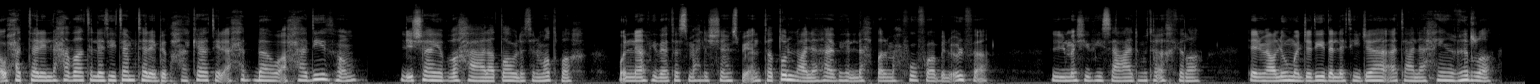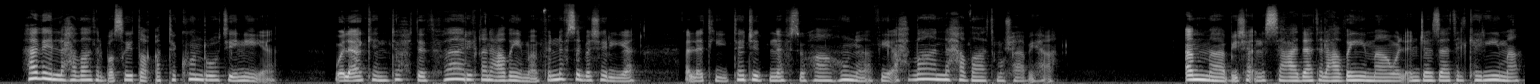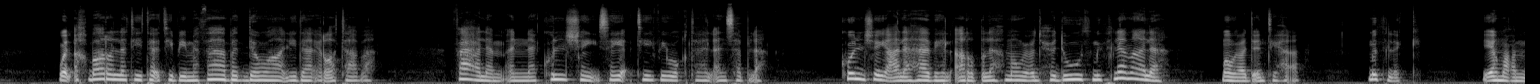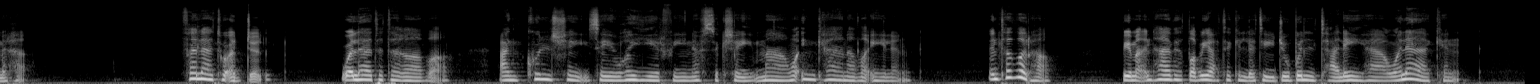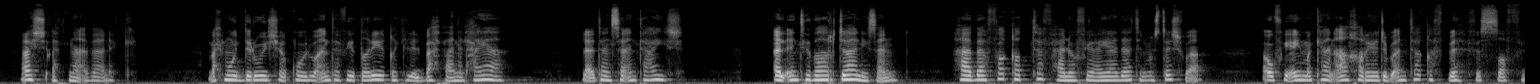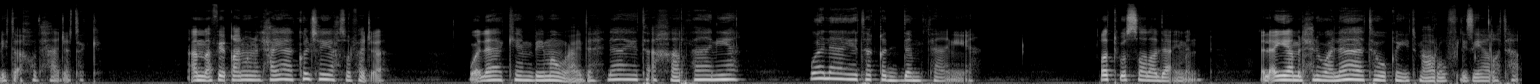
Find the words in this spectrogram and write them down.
أو حتى للحظات التي تمتلئ بضحكات الأحبة وأحاديثهم لشاي الضحى على طاولة المطبخ والنافذة تسمح للشمس بأن تطل على هذه اللحظة المحفوفة بالألفة للمشي في ساعات متأخرة للمعلومة الجديدة التي جاءت على حين غرة. هذه اللحظات البسيطة قد تكون روتينية ولكن تحدث فارقا عظيما في النفس البشرية التي تجد نفسها هنا في أحضان لحظات مشابهة. أما بشأن السعادات العظيمة والإنجازات الكريمة والأخبار التي تأتي بمثابة دواء لداء الرتابة فاعلم أن كل شيء سيأتي في وقته الأنسب له. كل شيء على هذه الأرض له موعد حدوث مثلما له موعد انتهاء مثلك يا معمرها. فلا تؤجل ولا تتغاضى عن كل شيء سيغير في نفسك شيء ما وإن كان ضئيلا. انتظرها بما أن هذه طبيعتك التي جبلت عليها ولكن عش أثناء ذلك. محمود درويش يقول وأنت في طريقك للبحث عن الحياة. لا تنسى أن تعيش. الانتظار جالسا. هذا فقط تفعله في عيادات المستشفى أو في أي مكان آخر يجب أن تقف به في الصف لتأخذ حاجتك. أما في قانون الحياة كل شيء يحصل فجأة. ولكن بموعده لا يتأخر ثانية ولا يتقدم ثانية. رتب الصلاة دائما. الأيام الحلوة لا توقيت معروف لزيارتها.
